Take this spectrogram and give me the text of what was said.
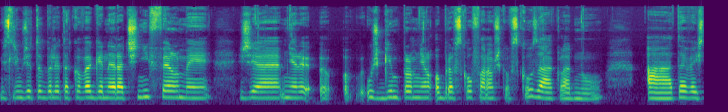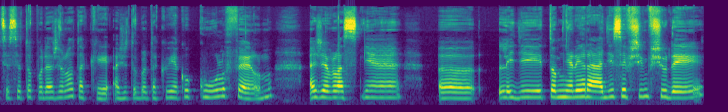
Myslím, že to byly takové generační filmy, že měli, uh, už Gimpl měl obrovskou fanouškovskou základnu a té vejšce se to podařilo taky a že to byl takový jako cool film a že vlastně uh, lidi to měli rádi se vším všudy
